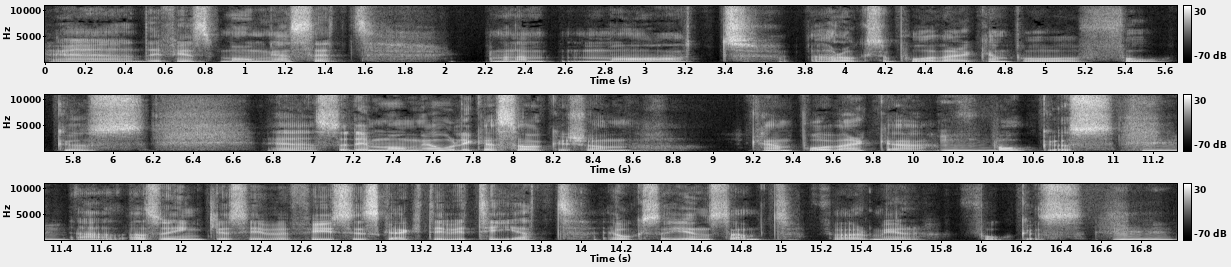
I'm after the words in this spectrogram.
Eh, det finns många sätt. Jag menar, mat har också påverkan på fokus. Eh, så det är många olika saker som kan påverka mm. fokus. Mm. Alltså inklusive fysisk aktivitet är också gynnsamt för mer fokus. Mm.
